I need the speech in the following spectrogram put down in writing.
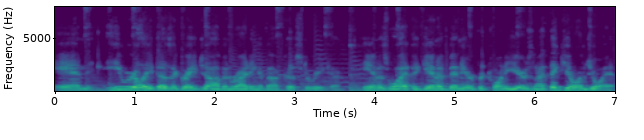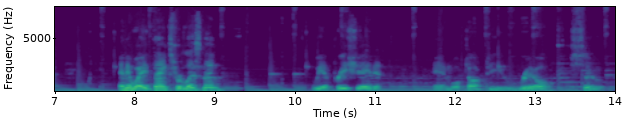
and he really does a great job in writing about Costa Rica. He and his wife, again, have been here for 20 years, and I think you'll enjoy it. Anyway, thanks for listening. We appreciate it, and we'll talk to you real soon.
